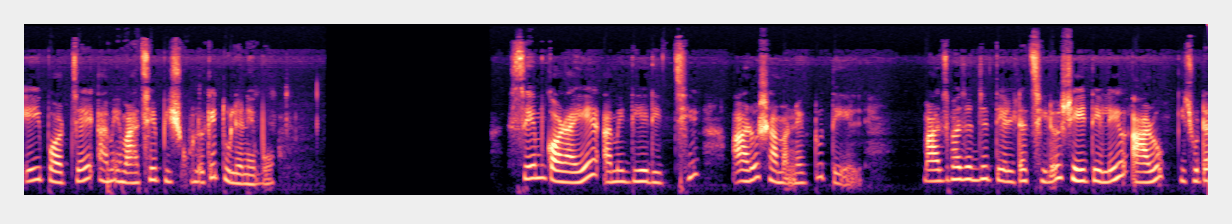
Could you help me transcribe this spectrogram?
এই পর্যায়ে আমি মাছের পিসগুলোকে তুলে নেব। সেম কড়াইয়ে আমি দিয়ে দিচ্ছি আরও সামান্য একটু তেল। মাছ ভাজার যে তেলটা ছিল, সেই তেলে আরও কিছুটা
